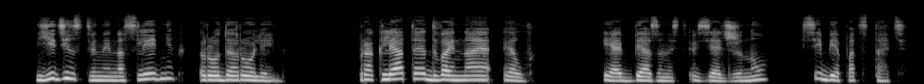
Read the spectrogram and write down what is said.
— единственный наследник рода Ролейн. Проклятая двойная «Л» и обязанность взять жену себе подстать.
